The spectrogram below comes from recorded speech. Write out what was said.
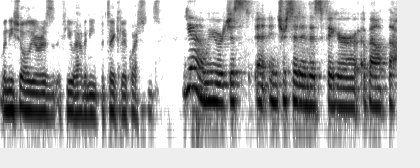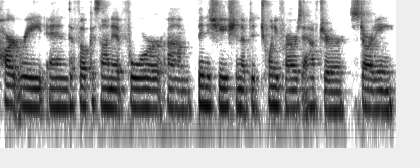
Venetia, all yours if you have any particular questions. Yeah, we were just uh, interested in this figure about the heart rate and the focus on it for um, the initiation up to 24 hours after starting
